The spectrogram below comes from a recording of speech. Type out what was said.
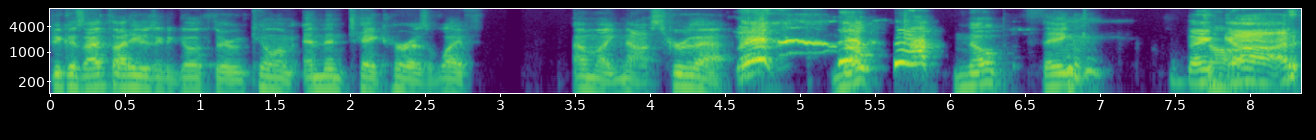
because I thought he was gonna go through and kill him and then take her as a wife. I'm like, nah, screw that. Nope, nope. Thank Thank God. God.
